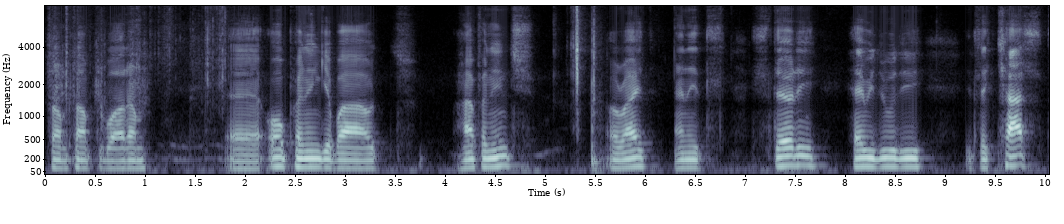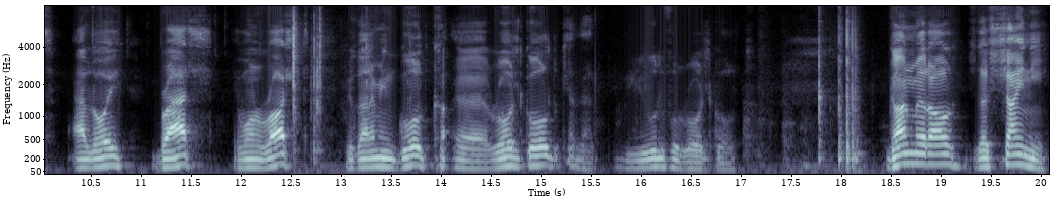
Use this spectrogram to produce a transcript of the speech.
from top to bottom, uh, opening about half an inch, all right, and it's sturdy, heavy duty. It's a cast alloy brass. It won't rust. You got them in gold, uh, rose gold. Look at that beautiful rose gold. Gunmetal, the shiny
